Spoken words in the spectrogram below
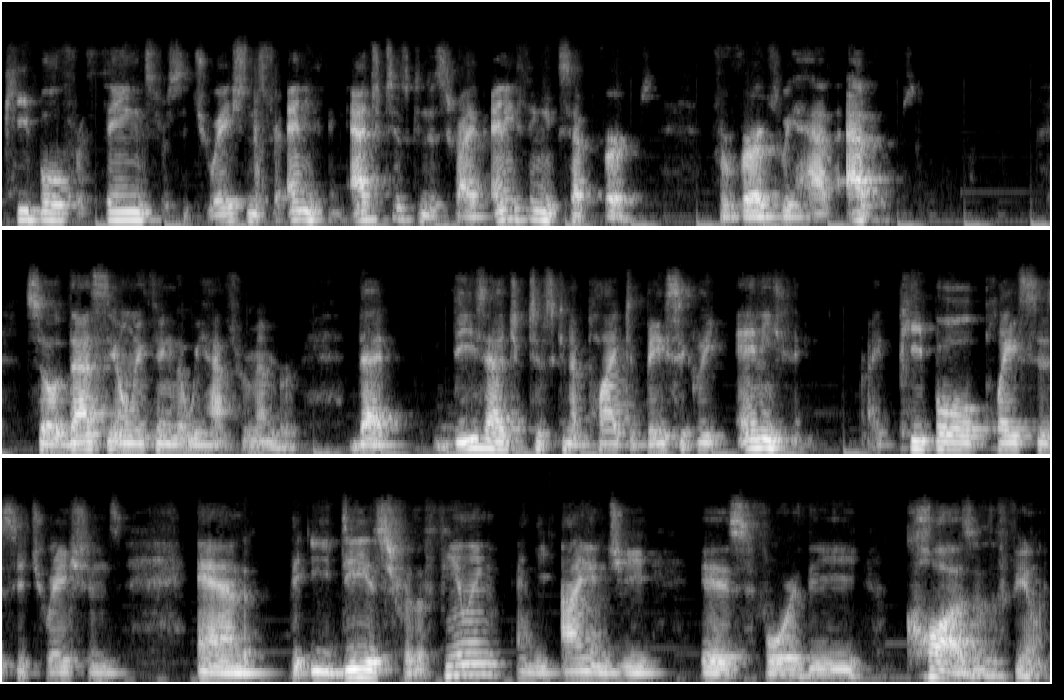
people, for things, for situations, for anything. Adjectives can describe anything except verbs. For verbs, we have adverbs. So that's the only thing that we have to remember that these adjectives can apply to basically anything, right? People, places, situations. And the ed is for the feeling, and the ing is for the cause of the feeling.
